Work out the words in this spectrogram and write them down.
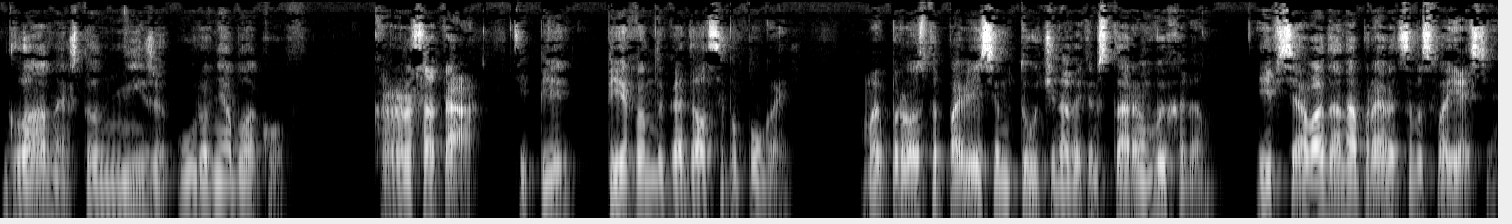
Главное, что он ниже уровня облаков. Красота! Теперь первым догадался попугай. Мы просто повесим тучи над этим старым выходом, и вся вода направится в освояси.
